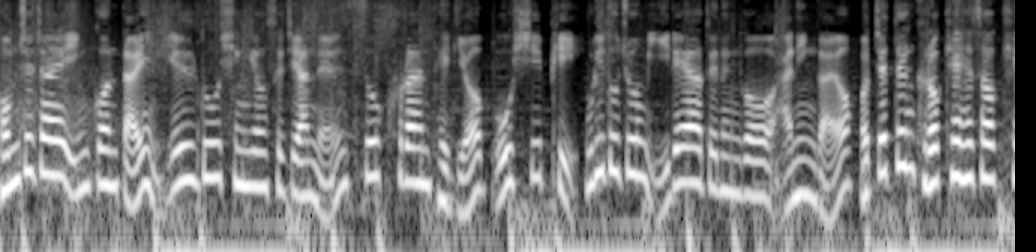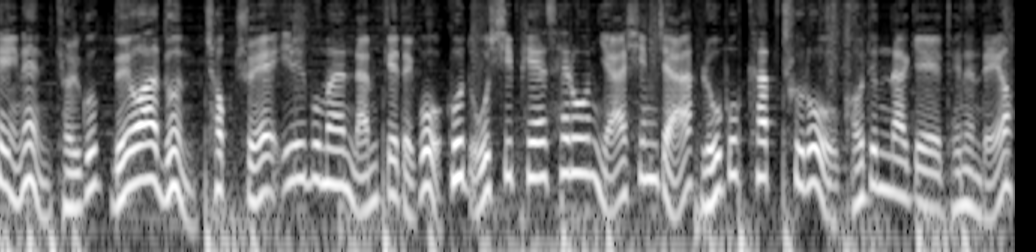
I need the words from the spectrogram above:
범죄자의 인권 따윈 1도 신경 쓰지 않는 소쿨한 대기업 OCP. 우리도 좀 이래야 되는 거 아닌가요? 어쨌든 그렇게 해서 케인은 결국 뇌와 눈, 척추의 일부만 남게 되고 곧 OCP의 새로운 야심작 로보캅2로 거듭나게 되는 데요.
